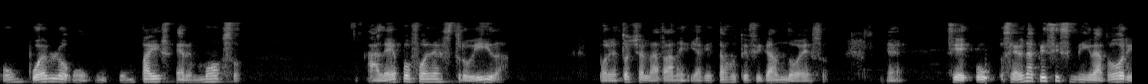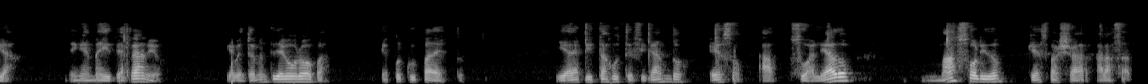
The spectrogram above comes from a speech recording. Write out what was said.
un pueblo, un, país hermoso. Alepo fue destruida por estos charlatanes y aquí está justificando eso. Eh, si, hay una crisis migratoria en el Mediterráneo, que eventualmente llega a Europa, es por culpa de esto. Y aquí está justificando eso a su aliado más sólido, que es Bashar al-Assad.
